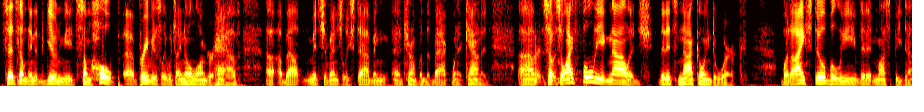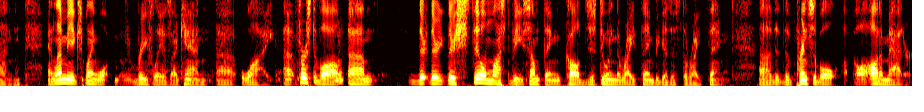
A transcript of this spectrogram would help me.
said something that had given me some hope uh, previously, which I no longer have, uh, about Mitch eventually stabbing uh, Trump in the back when it counted. Um, So so I fully acknowledge that it's not going to work, but I still believe that it must be done. And let me explain wh- briefly as I can uh, why. Uh, first of all. Um, there, there, there still must be something called just doing the right thing because it's the right thing. Uh, the, the principle ought to matter.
